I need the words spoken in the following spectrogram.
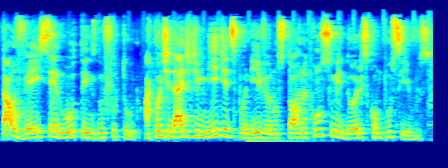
talvez ser úteis no futuro. A quantidade de mídia disponível nos torna consumidores compulsivos.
